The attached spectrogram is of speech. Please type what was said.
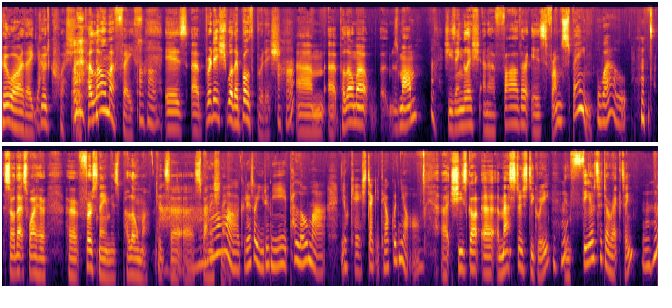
Who are they? Yeah. Good question. Paloma Faith uh-huh. is a British. Well, they're both British. Uh-huh. Um, uh, Paloma's mom. She's English and her father is from Spain. Wow. so that's why her her first name is Paloma. It's a, a Spanish 아, name. 그래서 이름이 Paloma 이렇게 시작이 되었군요. Uh, she's got a, a master's degree mm-hmm. in theatre directing mm-hmm.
